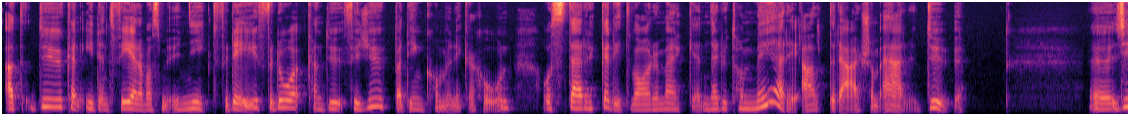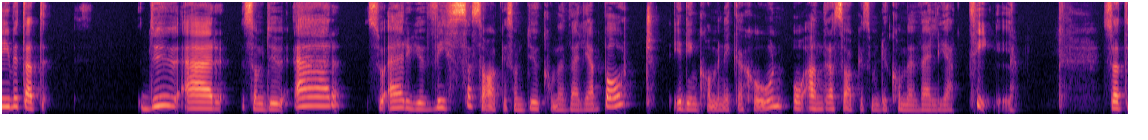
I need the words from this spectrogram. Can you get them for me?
att du kan identifiera vad som är unikt för dig, för då kan du fördjupa din kommunikation och stärka ditt varumärke när du tar med dig allt det där som är du. Eh, givet att du är som du är så är det ju vissa saker som du kommer välja bort i din kommunikation och andra saker som du kommer välja till. Så att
